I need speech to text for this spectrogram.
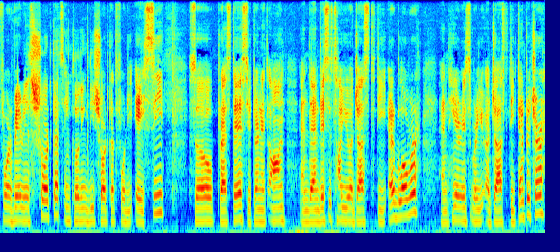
for various shortcuts, including the shortcut for the AC. So press this, you turn it on, and then this is how you adjust the air blower. And here is where you adjust the temperature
